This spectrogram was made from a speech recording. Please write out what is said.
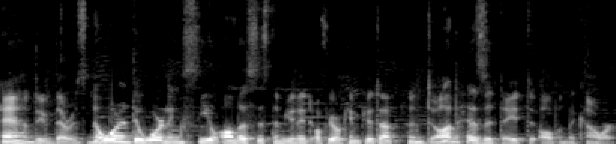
And if there is no warranty warning seal on the system unit of your computer, and don't hesitate to open the cover.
